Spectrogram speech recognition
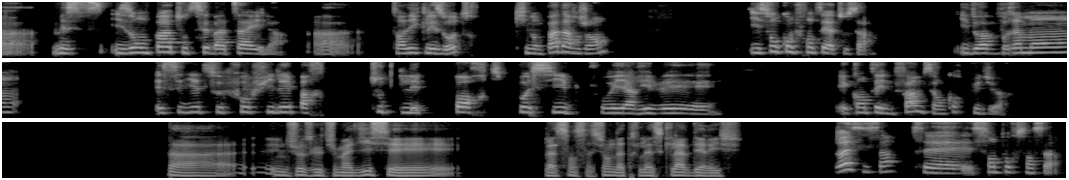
Euh, mais ils n'ont pas toutes ces batailles-là. Euh, tandis que les autres, qui n'ont pas d'argent, ils sont confrontés à tout ça. Ils doivent vraiment essayer de se faufiler par toutes les portes possibles pour y arriver. Et, quand tu es une femme, c'est encore plus dur. Une chose que tu m'as dit, c'est la sensation d'être l'esclave des riches. Ouais, c'est ça, c'est 100% ça.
